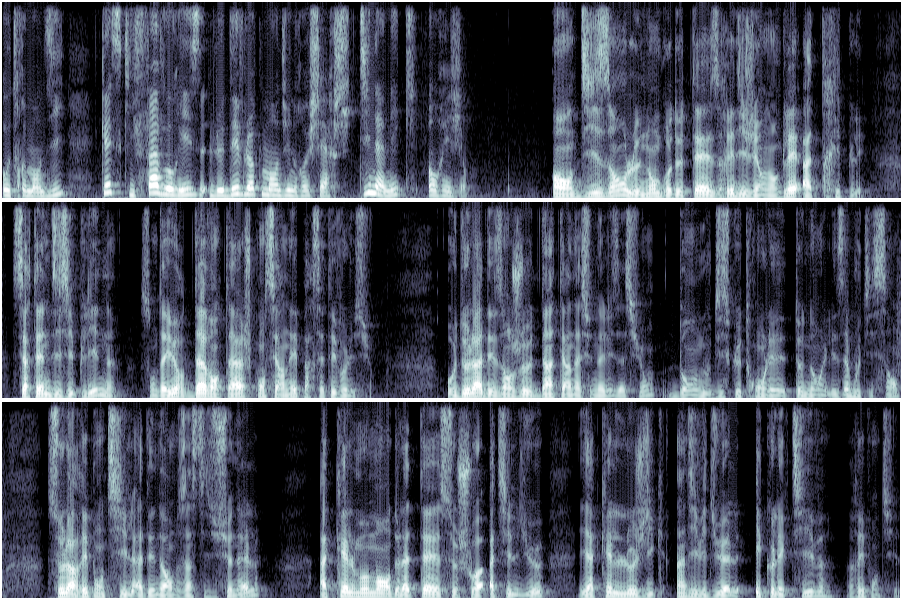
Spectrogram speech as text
Autrement dit, qu'est-ce qui favorise le développement d'une recherche dynamique en région? En dix ans, le nombre de thèses rédigées en anglais a triplé. Certaines disciplines sont d'ailleurs davantage concernées par cette évolution. Au-delà des enjeux d'internationalisation, dont nous discuterons les tenants et les aboutissants, cela répond-il à des normes institutionnelles? À quel moment de la thèse ce choix a-t-il lieu? Et à quelle logique individuelle et collective répond-il?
